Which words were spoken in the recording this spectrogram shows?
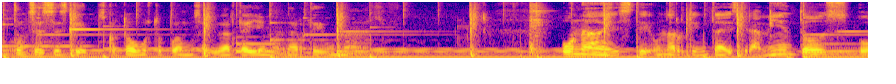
Entonces, este, pues con todo gusto podemos ayudarte ahí a mandarte una una, este, una rutinita de estiramientos o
